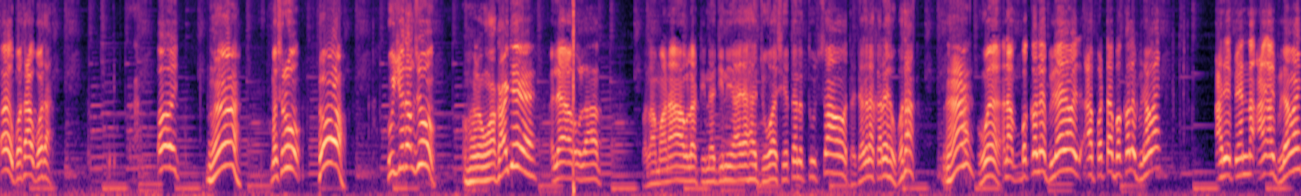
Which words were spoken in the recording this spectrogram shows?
એ ઊભો થા ઊભો થા. ઓય હા? મશરૂ શું હુઈ ગયો તો શું? અરે હું કાઈ જઈએ? એટલે ઓલા ભલા માણા ઓલા ટીનાજી ની આયા હે જોવા છે તને તું સા ઝઘડા કરે છે બધા હે? હોય અને બકલે ભીડાય આ પટ્ટા બકલે ભીડાવાય? અરે પેન ના આ આ ભીડાવાય?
